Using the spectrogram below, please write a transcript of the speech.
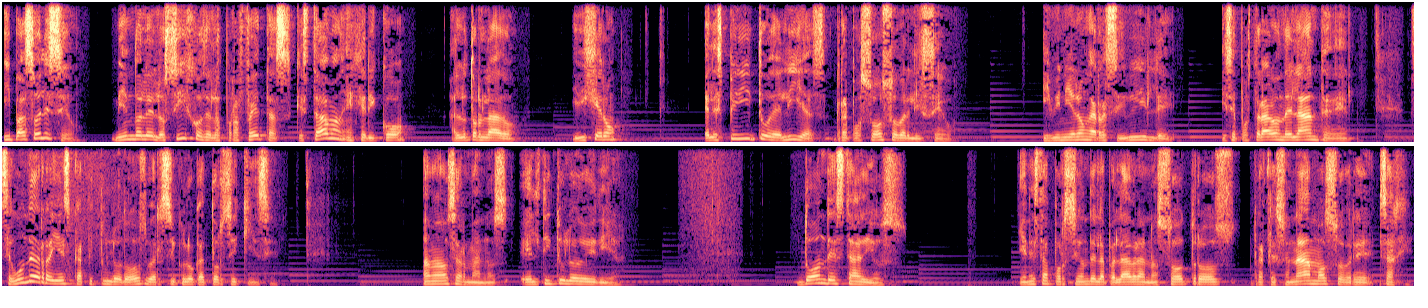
Y pasó Eliseo, viéndole los hijos de los profetas que estaban en Jericó al otro lado, y dijeron, el espíritu de Elías reposó sobre Eliseo, y vinieron a recibirle, y se postraron delante de él. Segunda de Reyes capítulo 2, versículo 14 y 15. Amados hermanos, el título de hoy día. ¿Dónde está Dios? Y en esta porción de la palabra nosotros reflexionamos sobre el mensaje,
